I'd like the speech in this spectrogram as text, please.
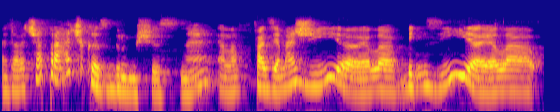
mas ela tinha práticas bruxas, né? Ela fazia magia, ela benzia, ela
